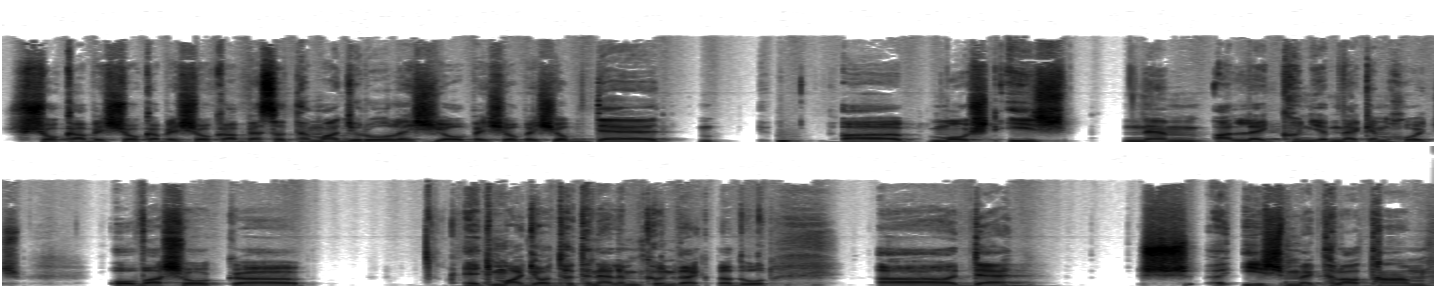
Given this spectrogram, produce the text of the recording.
sokább és sokább és sokább beszéltem magyarul, és jobb és jobb és jobb, de uh, most is nem a legkönnyebb nekem, hogy olvasok uh, egy magyar történelem könyvek például. Uh, de is megtaláltam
